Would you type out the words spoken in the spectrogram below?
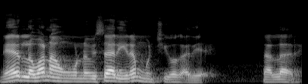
நேரில் வா நான் உன்னை விசாரிக்கிறேன். முடிச்சிக்கோ கதையை. நல்லா இரு.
